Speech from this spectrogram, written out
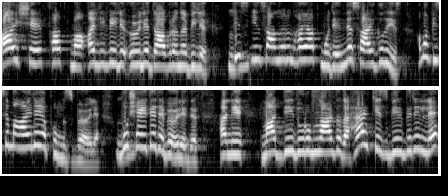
Ayşe, Fatma, Ali, Veli öyle davranabilir. Biz insanların hayat modeline saygılıyız. Ama bizim aile yapımız böyle. Bu şeyde de böyledir. Hani maddi durumlarda da herkes birbiriyle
